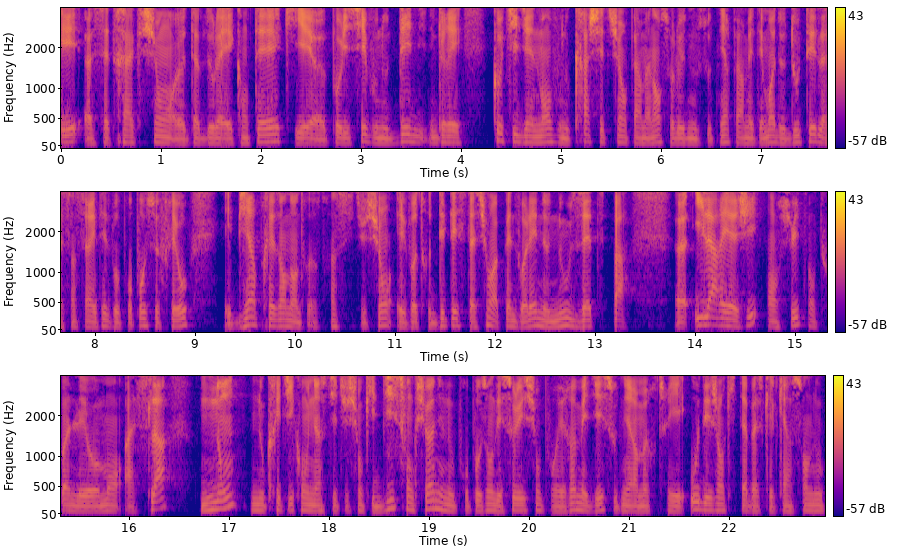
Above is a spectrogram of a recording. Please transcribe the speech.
Et euh, cette réaction euh, d'Abdoulaye Kanté, qui est euh, policier, vous nous dénigrez quotidiennement, vous nous crachez dessus en permanence au lieu de nous soutenir. Permettez-moi de douter de la sincérité de vos propos. Ce fléau est bien présent dans notre institution et votre détestation à peine voilée ne nous aide pas. il a réagi ensuite, Antoine Léaumont, à cela. Non, nous critiquons une institution qui dysfonctionne et nous proposons des solutions pour y remédier. Soutenir un meurtrier ou des gens qui tabassent quelqu'un sans nous,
